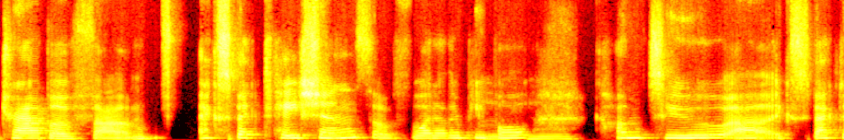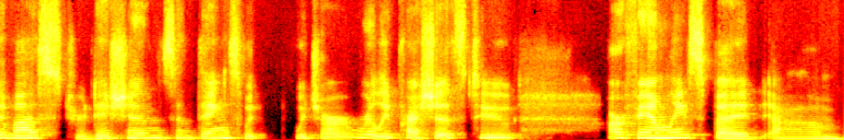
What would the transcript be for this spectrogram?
trap of um, expectations of what other people mm-hmm. come to uh, expect of us, traditions and things which which are really precious to our families, but um,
